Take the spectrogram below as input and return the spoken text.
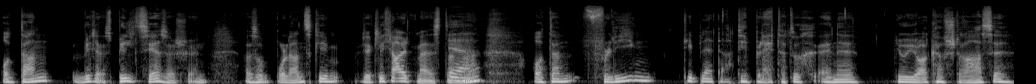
Und dann, wirklich, das Bild sehr, sehr schön. Also Polanski, wirklich Altmeister. Ja. Ne? Und dann fliegen Die Blätter. die Blätter durch eine New Yorker Straße,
